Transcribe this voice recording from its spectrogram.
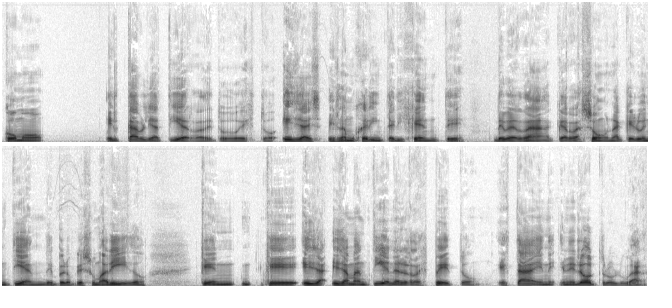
como el cable a tierra de todo esto. Ella es, es la mujer inteligente, de verdad, que razona, que lo entiende, pero que es su marido, que, que ella, ella mantiene el respeto, está en, en el otro lugar.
